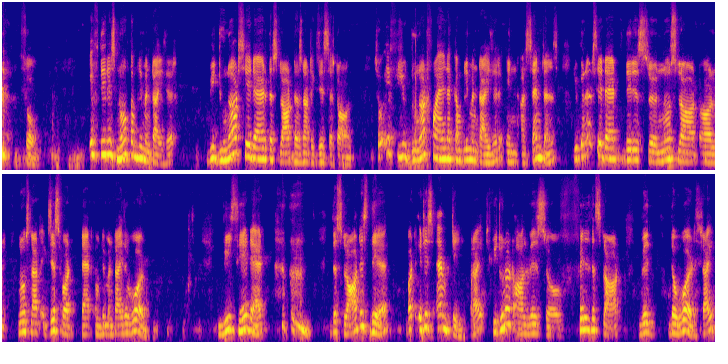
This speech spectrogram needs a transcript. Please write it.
So if there is no complementizer we do not say that the slot does not exist at all so if you do not find a complementizer in a sentence, you cannot say that there is uh, no slot or no slot exists for that complementizer word. We say that the slot is there, but it is empty, right? We do not always uh, fill the slot with the words, right?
